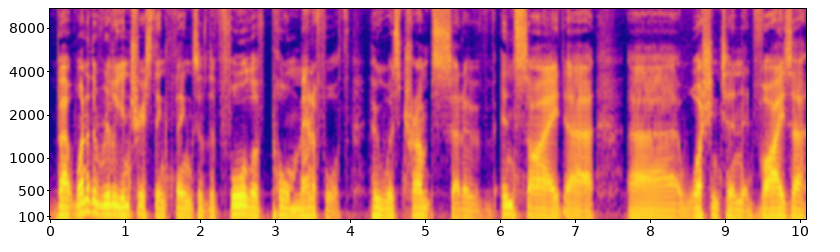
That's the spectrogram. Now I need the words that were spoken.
But one of the really interesting things of the fall of Paul Manafort, who was Trump's sort of inside. Uh, uh, Washington advisor,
